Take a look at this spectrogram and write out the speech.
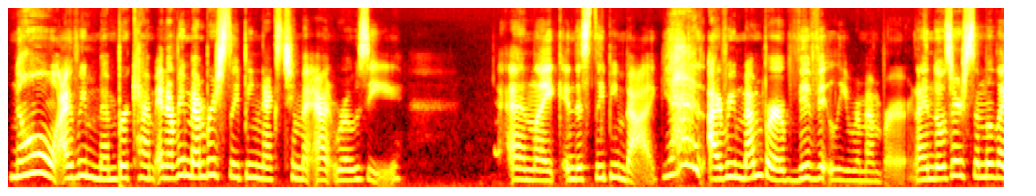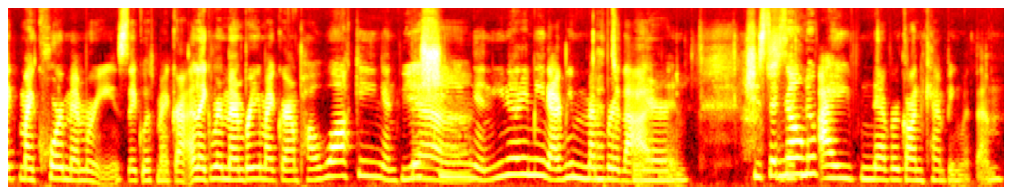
no, I remember camp, and I remember sleeping next to my aunt Rosie. And like in the sleeping bag. Yes, I remember, vividly remember. And those are some of like my core memories, like with my grand and like remembering my grandpa walking and Yeah. fishing and you know what I mean? I remember That's that. And she said, No, like, "Nope." I've never gone camping with them.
